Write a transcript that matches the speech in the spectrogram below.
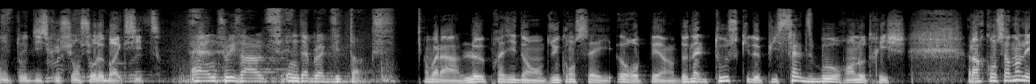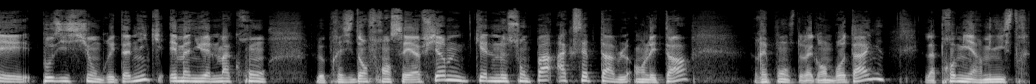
quant aux discussions sur le Brexit. Voilà, le président du Conseil européen, Donald Tusk, depuis Salzbourg, en Autriche. Alors, concernant les positions britanniques, Emmanuel Macron, le président français, affirme qu'elles ne sont pas acceptables en l'état. Réponse de la Grande-Bretagne. La première ministre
